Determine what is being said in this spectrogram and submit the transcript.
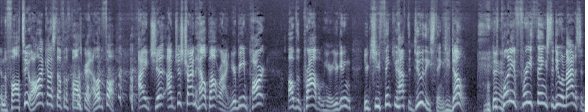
in the fall too. All that kind of stuff in the fall is great. I love the fall. I just I'm just trying to help out, Ryan. You're being part of the problem here. You're getting you you think you have to do these things. You don't. There's plenty of free things to do in Madison.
